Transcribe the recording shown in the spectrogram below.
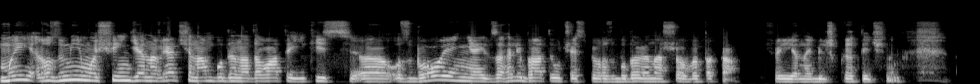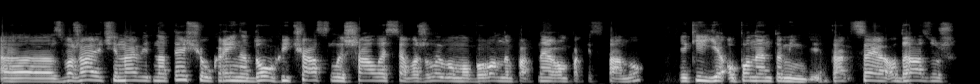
ми розуміємо, що Індія навряд чи нам буде надавати якісь е, озброєння і взагалі брати участь у розбудові нашого ВПК, що є найбільш критичним, е, зважаючи навіть на те, що Україна довгий час лишалася важливим оборонним партнером Пакистану, який є опонентом Індії. Так, це одразу ж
